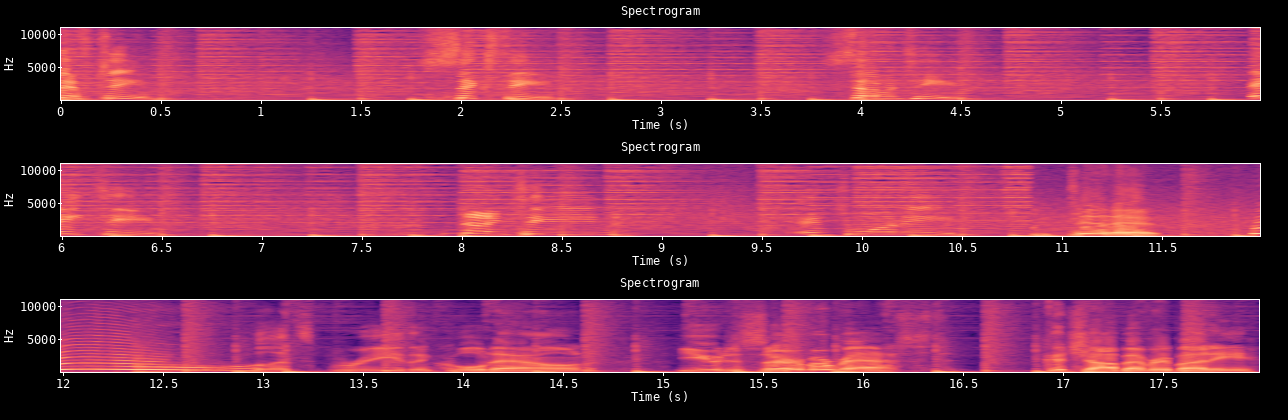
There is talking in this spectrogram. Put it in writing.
15, 16, 17, 18, 19, and 20. We did it. Woo! Let's breathe and cool down. You deserve a rest. Good job, everybody.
